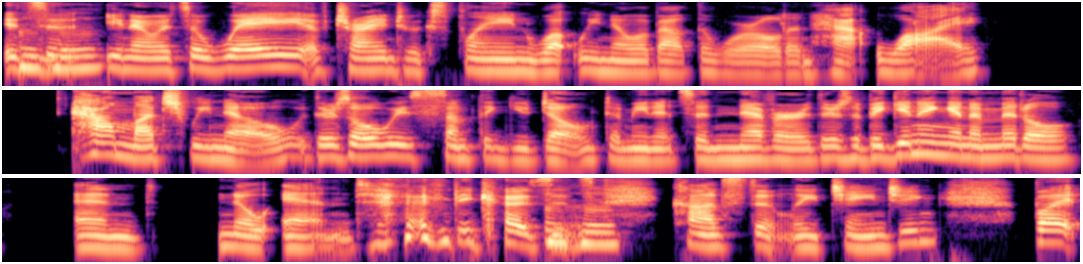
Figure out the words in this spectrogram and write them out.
it's mm-hmm. a you know it's a way of trying to explain what we know about the world and how why how much we know there's always something you don't i mean it's a never there's a beginning and a middle and no end because mm-hmm. it's constantly changing but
